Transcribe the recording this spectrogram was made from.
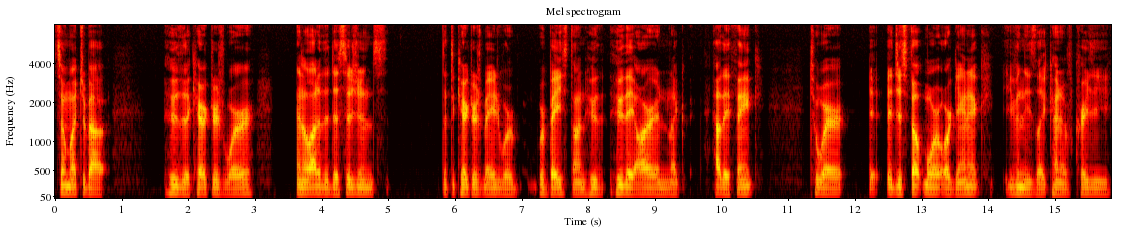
so much about who the characters were, and a lot of the decisions that the characters made were were based on who who they are and like how they think, to where it, it just felt more organic. Even these like kind of crazy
